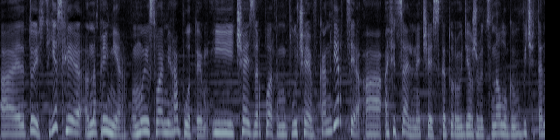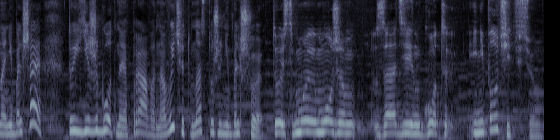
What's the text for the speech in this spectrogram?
А, То есть, если, например, мы с вами работаем, и часть зарплаты мы получаем в конверте, а официальная часть, с которой удерживается налоговый вычет, она небольшая, то и ежегодное право на вычет у нас тоже небольшое. То есть мы можем за один год и не получить все,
